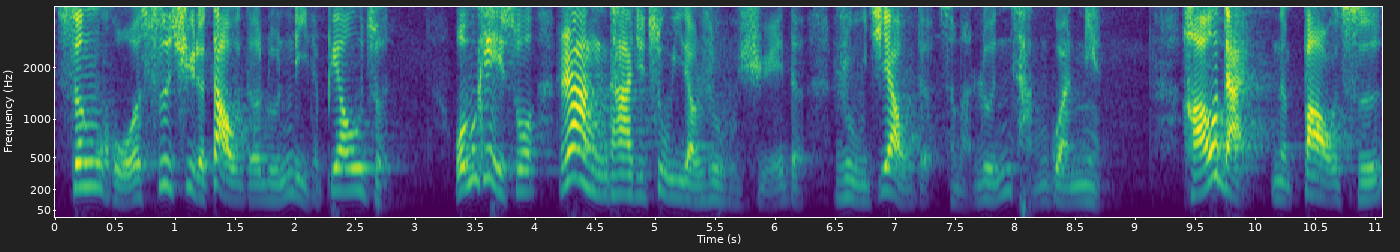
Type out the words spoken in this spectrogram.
生活，失去了道德伦理的标准。我们可以说，让他去注意到儒学的、儒教的什么伦常观念，好歹那保持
